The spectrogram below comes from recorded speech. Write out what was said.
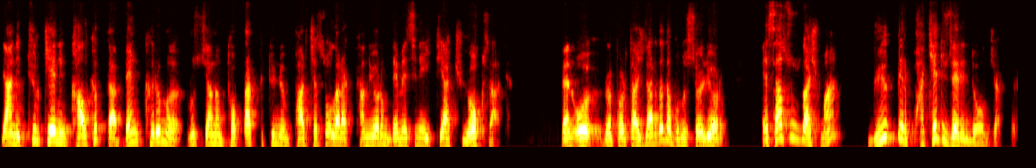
yani Türkiye'nin kalkıp da ben Kırım'ı Rusya'nın toprak bütünlüğün parçası olarak tanıyorum demesine ihtiyaç yok zaten. Ben o röportajlarda da bunu söylüyorum. Esas uzlaşma büyük bir paket üzerinde olacaktır.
